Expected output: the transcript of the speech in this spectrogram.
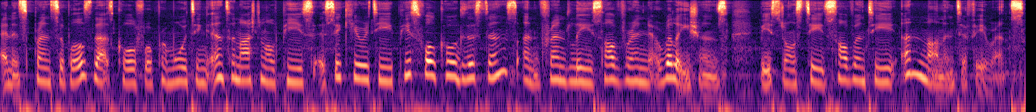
and its principles that call for promoting international peace, security, peaceful coexistence, and friendly sovereign relations based on state sovereignty and non-interference.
